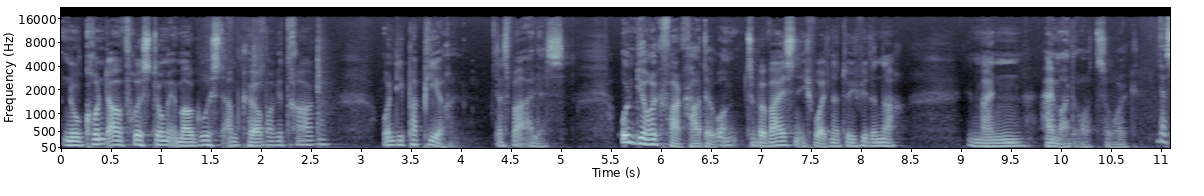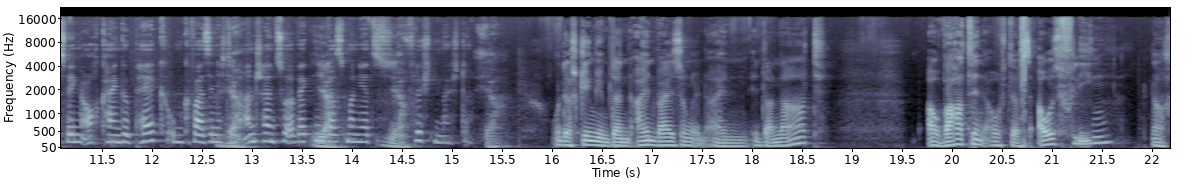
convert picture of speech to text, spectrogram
nur Grundaufrüstung im August am Körper getragen und die Papiere. Das war alles. und die Rückfahrkarte, um zu beweisen, ich wollte natürlich wieder nach in meinen Heimatort zurück. Deswegen auch kein Gepäck, um quasi nicht Ja. den Anschein zu erwecken, Ja. dass man jetzt Ja. flüchten möchte. Ja. Und das ging ihm dann Einweisung in ein Internat, auch warten auf das Ausfliegen nach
